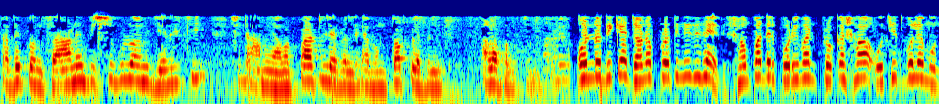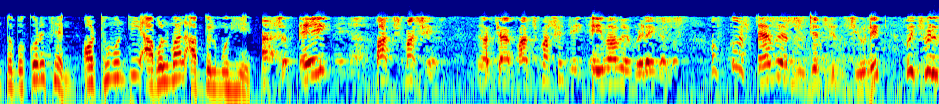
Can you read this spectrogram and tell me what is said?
তাদের কনসার্নের বিষয়গুলো আমি জেনেছি সেটা আমি আমার পার্টি লেভেলে এবং টপ লেভেলে আলাপ আলোচনা অন্যদিকে জনপ্রতিনিধিদের সম্পদের পরিমাণ প্রকাশ হওয়া উচিত বলে মন্তব্য করেছেন অর্থমন্ত্রী আবুল মাল আব্দুল মুহিত। আচ্ছা, এই পাঁচ মাসে পাঁচ মাসে যে এইভাবে বেড়ে গেল of course have an intelligence unit which will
